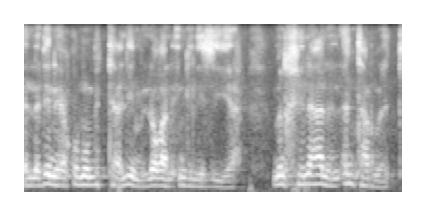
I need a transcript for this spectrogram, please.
الذين يقومون بالتعليم اللغة الإنجليزية من خلال الإنترنت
